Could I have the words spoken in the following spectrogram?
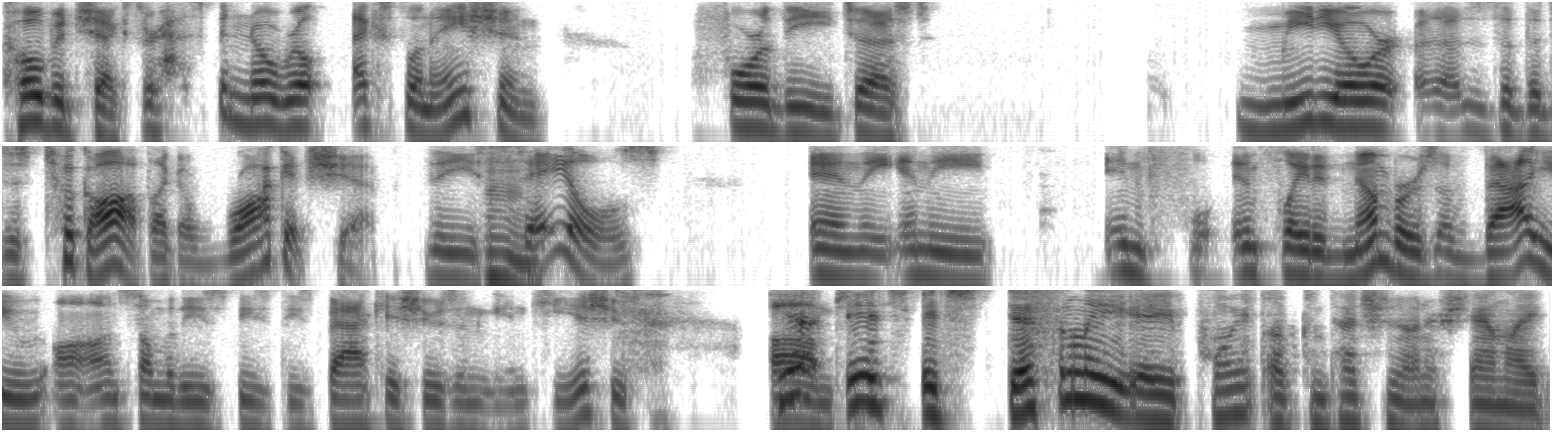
COVID checks, there has been no real explanation for the just meteor uh, that just took off like a rocket ship. The Mhm. sales and the in the infl- inflated numbers of value on, on some of these these these back issues and, and key issues. Yeah, Um, it's it's definitely a point of contention to understand. Like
